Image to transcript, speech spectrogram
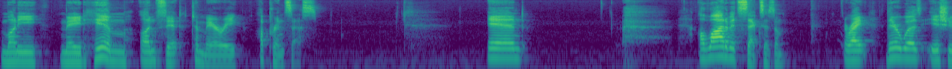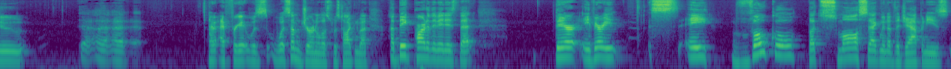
money made him unfit to marry a princess. and a lot of it's sexism, right? There was issue. Uh, uh, I forget was what some journalist was talking about. A big part of it is that they're a very a vocal but small segment of the Japanese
